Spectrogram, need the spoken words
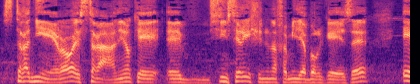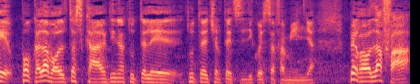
straniero, estraneo, che eh, si inserisce in una famiglia borghese e poco alla volta scardina tutte le, tutte le certezze di questa famiglia, però la fa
